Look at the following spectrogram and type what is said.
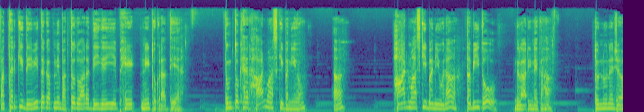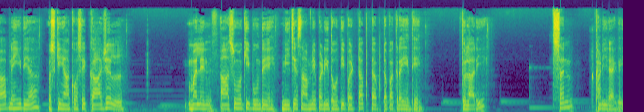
पत्थर की देवी तक अपने भक्तों द्वारा दी गई ये भेंट नहीं ठुकराती है। तुम तो खैर हार्ड मास की बनी हो। हाँ? हार्ड मास की बनी हो ना, तभी तो दुलारी ने कहा। टुन्नू ने जवाब नहीं दिया। उसकी आँखों से काजल मलिन आंसुओं की बूंदें नीचे सामने पड़ी धोती पर टप टप टपक रही थी। दुलारी, सन खड़ी रह गई।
